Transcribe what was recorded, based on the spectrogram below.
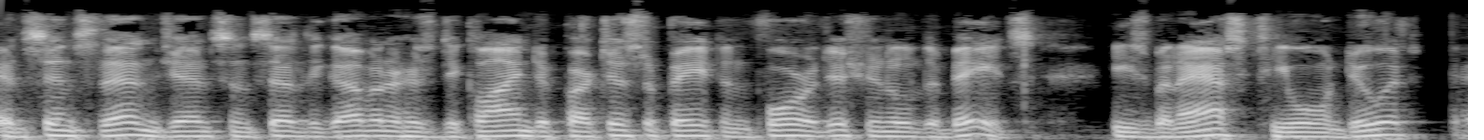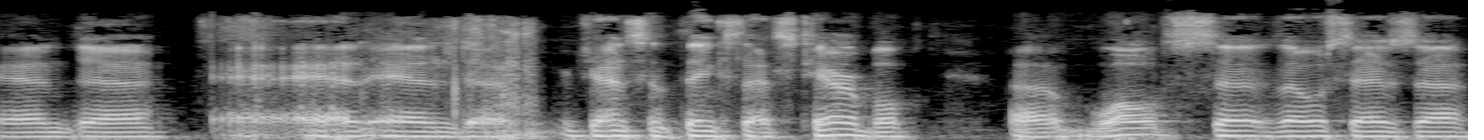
And since then, Jensen said the governor has declined to participate in four additional debates. He's been asked, he won't do it. And uh, and, and uh, Jensen thinks that's terrible. Uh, Walz, uh, though, says uh,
